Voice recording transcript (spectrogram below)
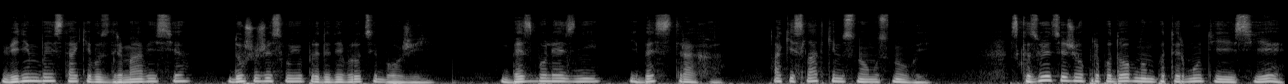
Видим без таки воздремавися, душу же свою предаде в руце Божии. Без болезни и без страха, аки сладким сном уснувай. Сказується же о преподобном Патермутії сие,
